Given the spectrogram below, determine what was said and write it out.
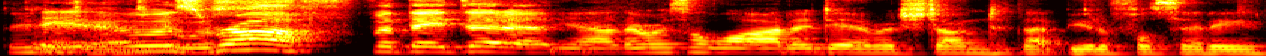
They They- did. it was rough, but they did it. Yeah, there was a lot of damage done to that beautiful city.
